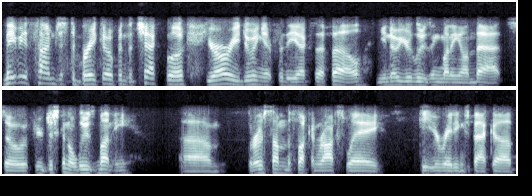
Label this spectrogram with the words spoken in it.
Maybe it's time just to break open the checkbook. You're already doing it for the XFL. You know you're losing money on that. So if you're just going to lose money, um, throw some of the fucking Rock's way, get your ratings back up.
